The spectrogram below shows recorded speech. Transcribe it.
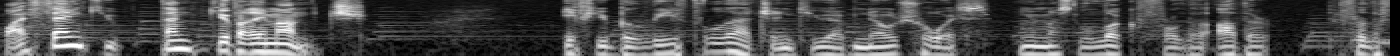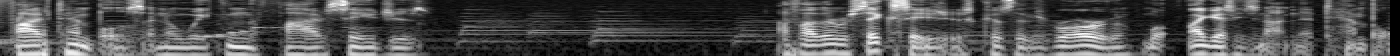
Why, thank you. Thank you very much. If you believe the legend, you have no choice. You must look for the other for the five temples and awaken the five sages. I thought there were six sages because there's Rauru. Well, I guess he's not in a temple.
